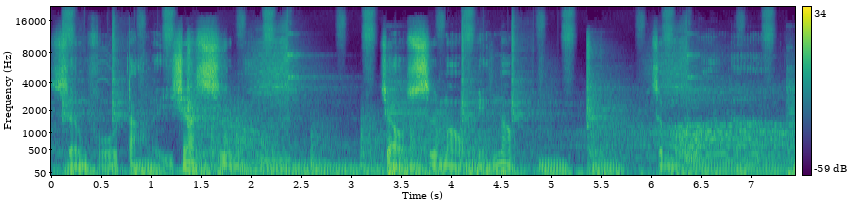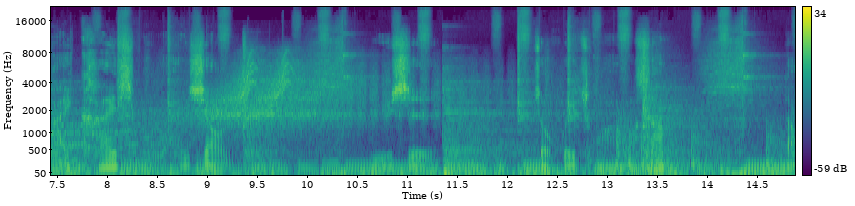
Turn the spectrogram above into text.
神父打了一下世茂，叫世茂别闹。这么晚了，还开什么玩笑呢？于是走回床上，倒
